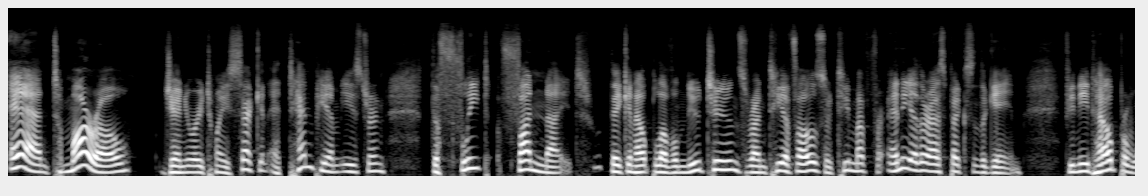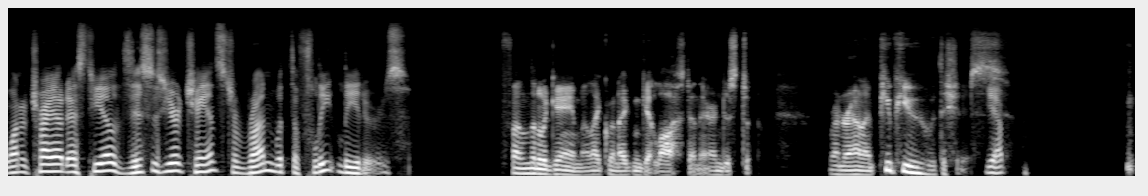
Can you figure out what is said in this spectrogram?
And tomorrow, January 22nd at 10 p.m. Eastern, the Fleet Fun Night. They can help level new tunes, run TFOs, or team up for any other aspects of the game. If you need help or want to try out STO, this is your chance to run with the fleet leaders. Fun little game. I like when I can get lost in there and just run around and pew pew with the ships. Yep.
